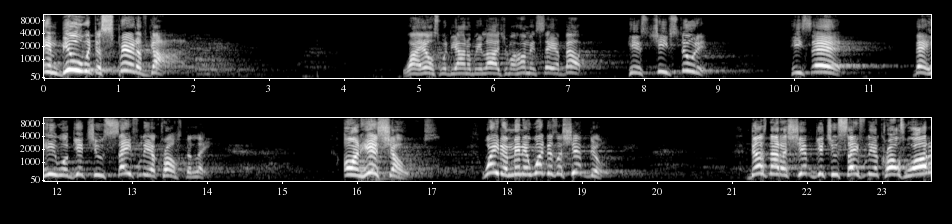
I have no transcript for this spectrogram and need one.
imbued with the Spirit of God. Why else would the Honorable Elijah Muhammad say about his chief student? He said that he will get you safely across the lake on his shoulders. Wait a minute, what does a ship do? Does not a ship get you safely across water,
